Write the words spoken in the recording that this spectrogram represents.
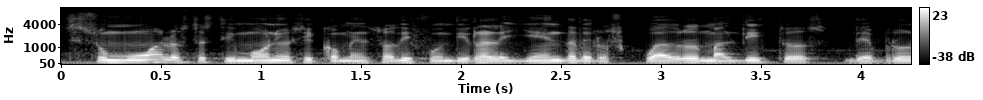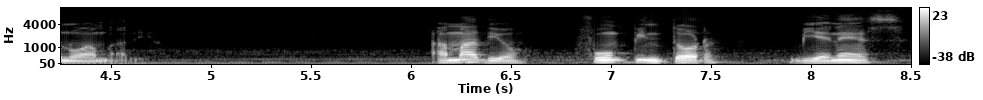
se sumó a los testimonios y comenzó a difundir la leyenda de los cuadros malditos de Bruno Amadio. Amadio fue un pintor vienés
